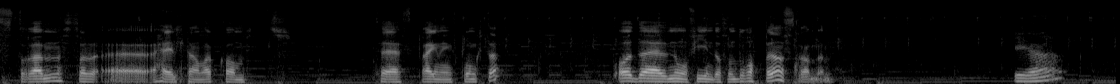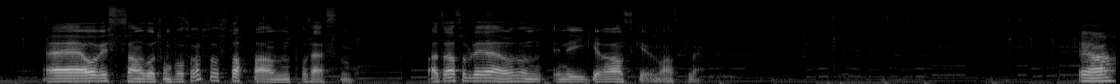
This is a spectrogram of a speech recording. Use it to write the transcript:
strøm så, eh, helt til han har kommet til sprengningspunktet. Og det er noen fiender som dropper den strømmen. Ja. Eh, og hvis han går tom for strøm, så stopper han prosessen. Og etter hvert så blir det jo sånn inni granskiven vanskelig. Ja.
